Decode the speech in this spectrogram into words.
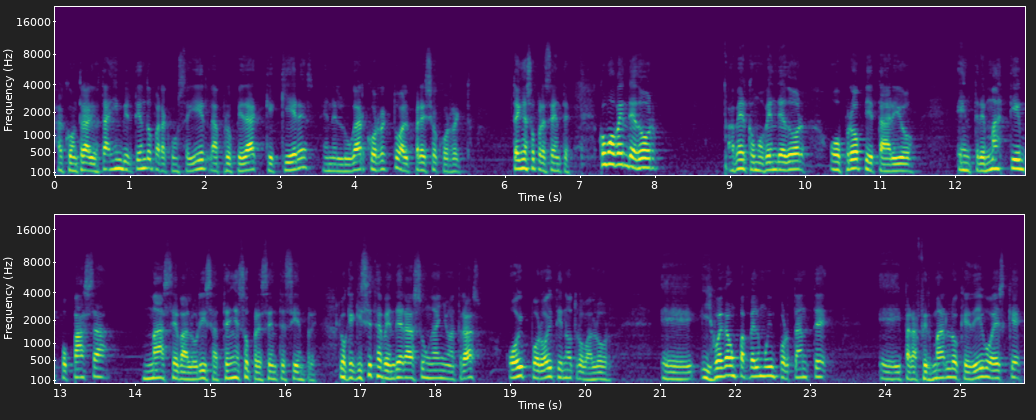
Al contrario, estás invirtiendo para conseguir la propiedad que quieres en el lugar correcto al precio correcto. Ten eso presente. Como vendedor, a ver, como vendedor o propietario, entre más tiempo pasa, más se valoriza. Ten eso presente siempre. Lo que quisiste vender hace un año atrás, hoy por hoy tiene otro valor. Eh, y juega un papel muy importante, eh, y para afirmar lo que digo, es que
